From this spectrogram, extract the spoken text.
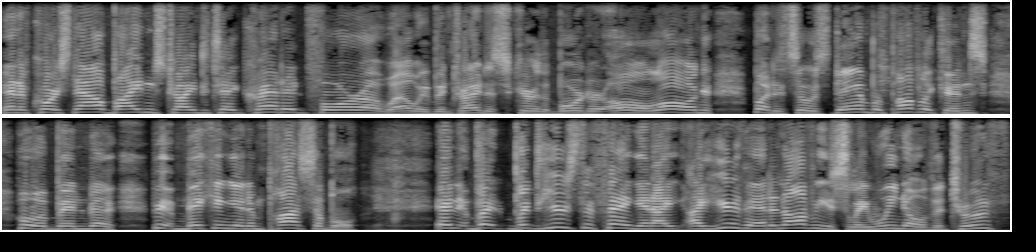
And of course, now Biden's trying to take credit for, uh, well, we've been trying to secure the border all along, but it's those damn Republicans who have been uh, making it impossible. And but but here's the thing, and I I hear that, and obviously we know the truth.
